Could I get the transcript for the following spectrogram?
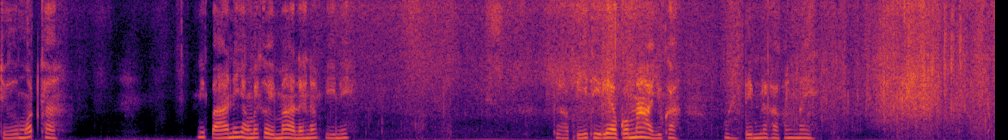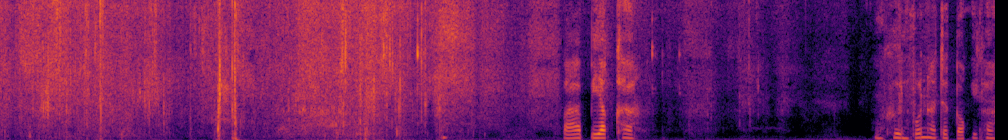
เจอมดค่ะ นี่ป่านี่ยังไม่เคยมาเลยนะปีนี้ แต่ปีที่แล้วก็มาอยู่ค่ะเต็มเลยค่ะข้างในปลาเปียกค่ะ คืนฝนอาจจะตกอีกค่ะ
